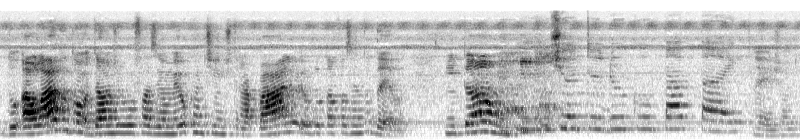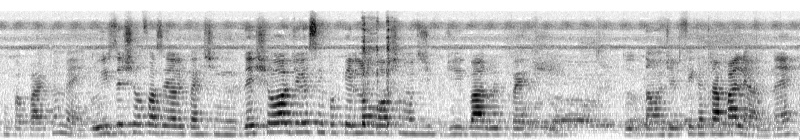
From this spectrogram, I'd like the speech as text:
do, ao lado do, de onde eu vou fazer o meu cantinho de trabalho, eu vou estar tá fazendo dela. Então. Junto com o papai. É, junto com o papai também. Luiz deixou fazer ali pertinho. Deixou, eu digo assim, porque ele não gosta muito de, de barulho perto do, da onde ele fica trabalhando, né?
